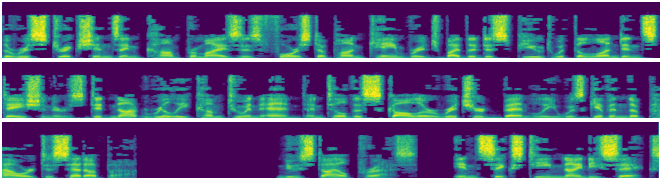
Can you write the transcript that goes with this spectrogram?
The restrictions and compromises forced upon Cambridge by the dispute with the London stationers did not really come to an end until the scholar Richard Bentley was given the power to set up a new style press. In 1696.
